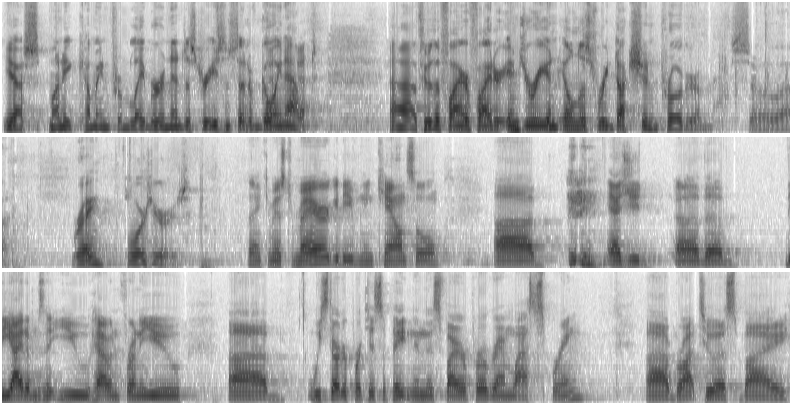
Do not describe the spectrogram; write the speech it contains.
Yes, money coming from labor and industries instead of going out, uh, through the firefighter injury and illness reduction program. So, uh, Ray, floor is yours. Thank you, Mr. Mayor. Good evening, council. Uh, As you, uh, the, the items that you have in front of you, uh, we started participating in this fire program last spring, uh, brought to us by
